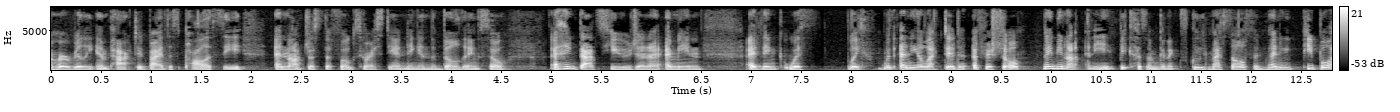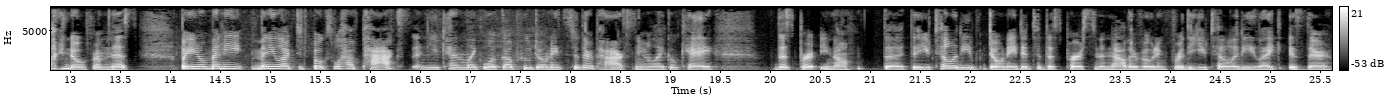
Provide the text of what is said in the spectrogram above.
who are really impacted by this policy and not just the folks who are standing in the building. So I think that's huge. And I, I mean, I think with like with any elected official, maybe not any, because I'm going to exclude myself and many people I know from this. But you know, many many elected folks will have PACs, and you can like look up who donates to their PACs, and you're like, okay, this per, you know, the the utility donated to this person, and now they're voting for the utility. Like, is there?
